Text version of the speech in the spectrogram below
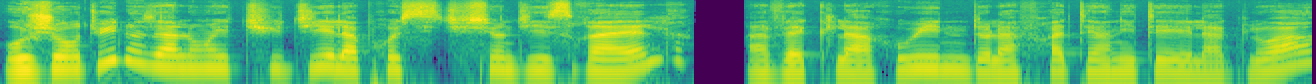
Aujourd'hui, nous allons étudier la prostitution d'Israël avec la ruine de la fraternité et la gloire,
